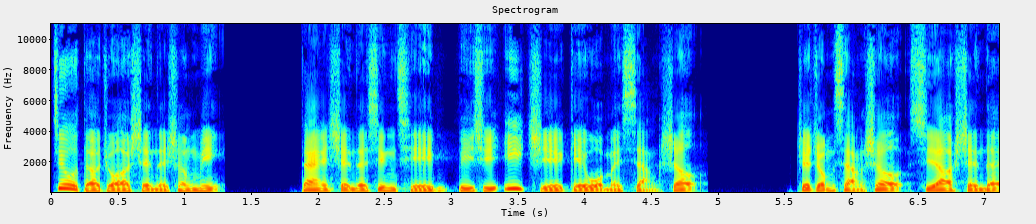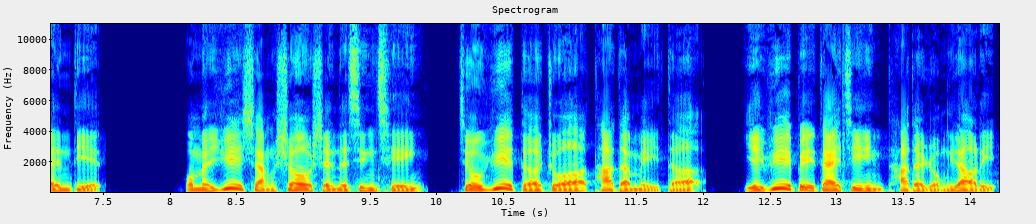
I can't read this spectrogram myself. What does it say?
就得着神的生命，但神的性情必须一直给我们享受。这种享受需要神的恩典。我们越享受神的性情，就越得着他的美德，也越被带进他的荣耀里。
